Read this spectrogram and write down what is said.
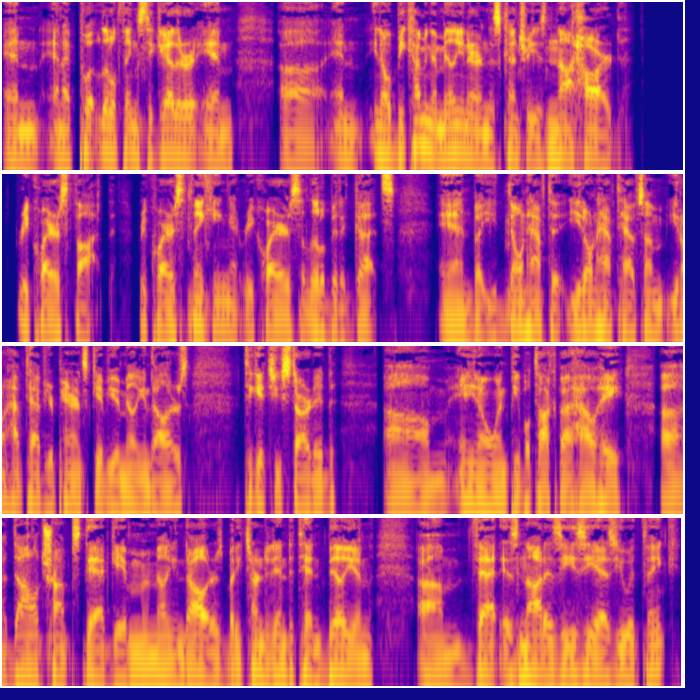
and and I put little things together and uh, and you know becoming a millionaire in this country is not hard. Requires thought requires thinking it requires a little bit of guts and but you don't have to you don't have to have some you don't have to have your parents give you a million dollars to get you started um, and you know when people talk about how hey uh, Donald Trump's dad gave him a million dollars, but he turned it into ten billion. Um, that is not as easy as you would think.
